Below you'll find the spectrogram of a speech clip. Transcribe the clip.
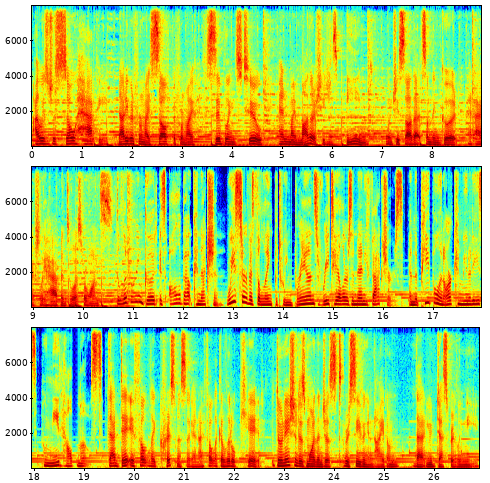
I was just so happy, not even for myself, but for my siblings too. And my mother, she just beamed when she saw that something good had actually happened to us for once. Delivering Good is all about connection. We serve as the link between brands, retailers, and manufacturers, and the people in our communities who need help most. That day, it felt like Christmas again. I felt like a little kid. Donation is more than just receiving an item that you desperately need.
